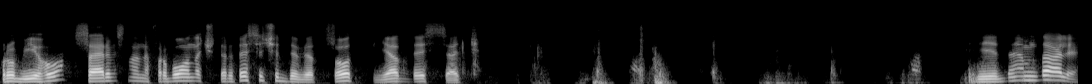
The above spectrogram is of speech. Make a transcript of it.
пробігу, сервісна, нефарбована 4950. Йдемо далі.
